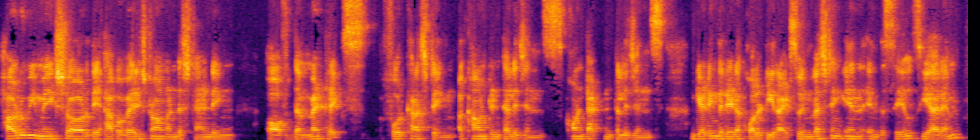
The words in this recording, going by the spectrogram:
How do we make sure they have a very strong understanding of the metrics, forecasting, account intelligence, contact intelligence, getting the data quality right? So investing in in the sales CRM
